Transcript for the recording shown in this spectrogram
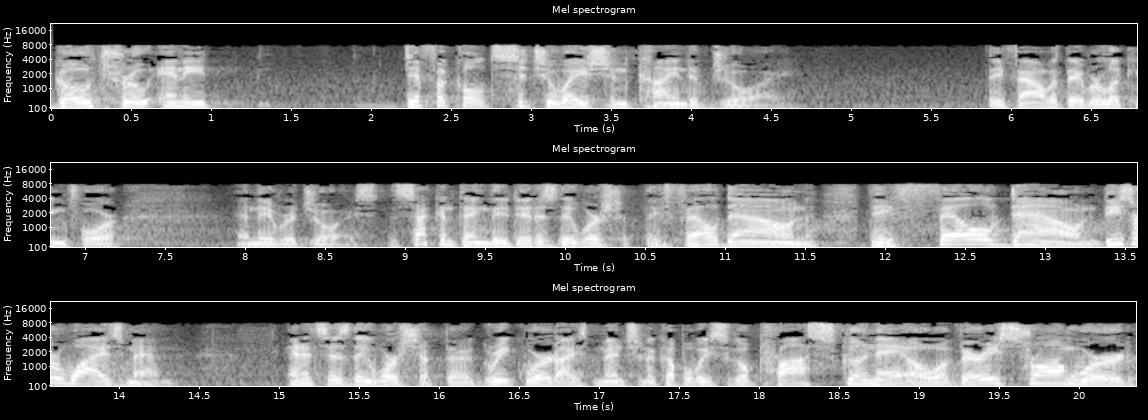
go through any difficult situation kind of joy. They found what they were looking for and they rejoiced. The second thing they did is they worshiped. They fell down. They fell down. These are wise men. And it says they worship. The Greek word I mentioned a couple weeks ago, proskuneo, a very strong word,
